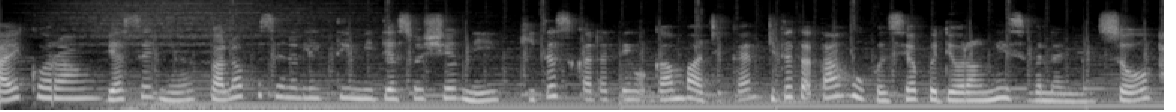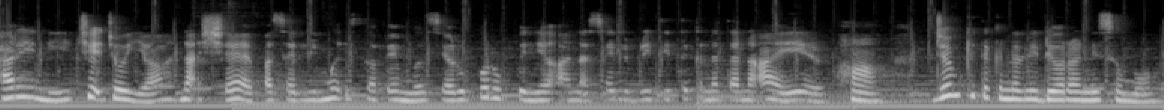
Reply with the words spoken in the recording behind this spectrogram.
Hai korang, biasanya kalau personality media sosial ni kita sekadar tengok gambar je kan? Kita tak tahu pun siapa diorang ni sebenarnya. So hari ni Cik Joya nak share pasal 5 insta famous yang rupa-rupanya anak selebriti terkenal tanah air. Ha, jom kita kenali diorang ni semua.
